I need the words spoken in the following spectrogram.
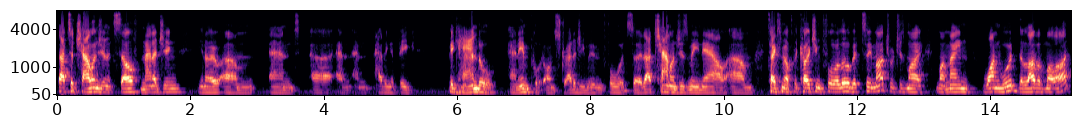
that's a challenge in itself, managing, you know, um, and uh, and and having a big big handle and input on strategy moving forward. So that challenges me now. Um, takes me off the coaching floor a little bit too much, which is my my main one wood, the love of my life.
